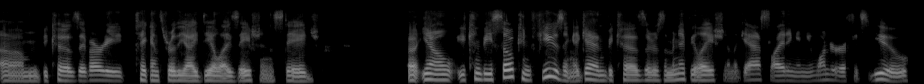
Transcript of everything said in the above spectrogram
um, because they've already taken through the idealization stage. Uh, you know it can be so confusing again because there's the manipulation and the gaslighting and you wonder if it's you.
